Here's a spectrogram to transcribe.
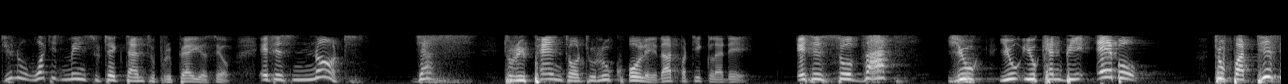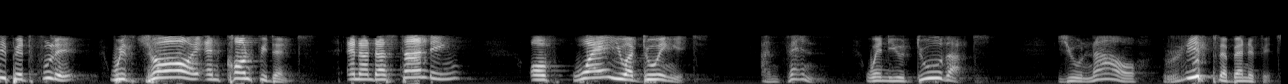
Do you know what it means to take time to prepare yourself? It is not just to repent or to look holy that particular day. It is so that you, you, you can be able to participate fully with joy and confidence and understanding of why you are doing it. And then, when you do that, you now reap the benefits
